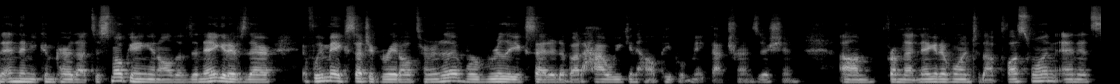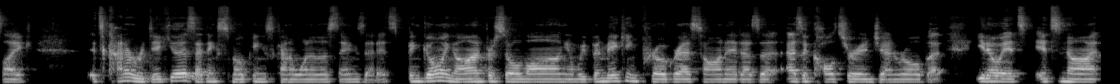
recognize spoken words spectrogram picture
and then you compare that to smoking and all of the negatives there. If we make such a great alternative we're really excited about how we can help people make that transition um, from that negative one to that plus one. And it's like it's kind of ridiculous. I think smoking is kind of one of those things that it's been going on for so long and we've been making progress on it as a as a culture in general, but you know, it's it's not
